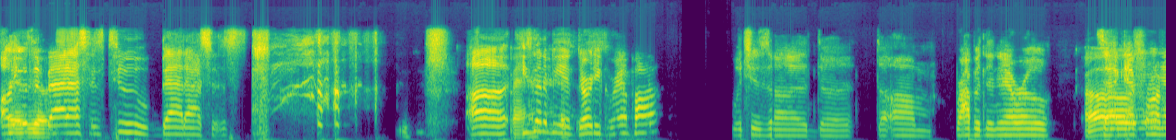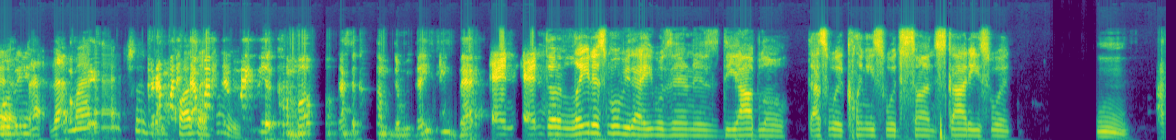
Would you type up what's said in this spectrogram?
Oh, he was in Samuel. Badasses too. Badasses. uh, he's gonna be in Dirty Grandpa, which is uh the the um Robert De Niro. Oh, Zac Efron yeah. movie? That, that might actually be That might, quasi that, might, funny. that might be a come up. That's the come. The, they, he's back. And and the latest movie that he was in is Diablo. That's with Clint Eastwood's son, Scott Eastwood. Mm. I.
